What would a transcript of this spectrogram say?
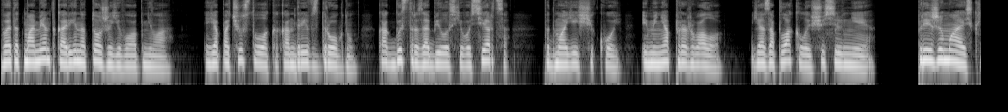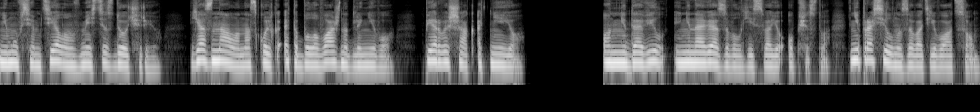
В этот момент Карина тоже его обняла. И я почувствовала, как Андрей вздрогнул, как быстро забилось его сердце, под моей щекой, и меня прорвало. Я заплакала еще сильнее, прижимаясь к нему всем телом вместе с дочерью. Я знала, насколько это было важно для него. Первый шаг от нее. Он не давил и не навязывал ей свое общество, не просил называть его отцом,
